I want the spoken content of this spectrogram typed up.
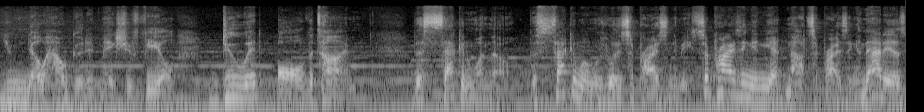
you know how good it makes you feel. Do it all the time. The second one, though, the second one was really surprising to me. Surprising and yet not surprising. And that is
